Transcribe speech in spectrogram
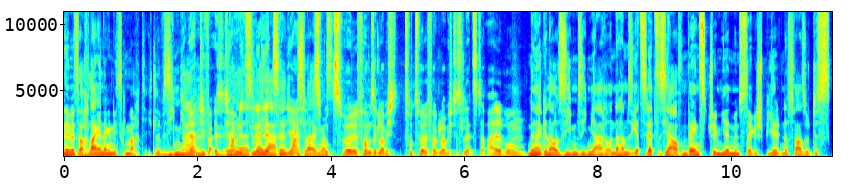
Ne, wird auch lange, lange nichts gemacht. Ich glaube, sieben Jahre. Ja, die, die haben jetzt in den letzten Jahren, ich glaube, 2012 haben sie, glaube ich, 2012 war, glaube ich, das letzte Album. Ne, genau, sieben, sieben Jahre. Und dann haben sie jetzt letztes Jahr auf dem Mainstream hier in Münster gespielt. Und das war so das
